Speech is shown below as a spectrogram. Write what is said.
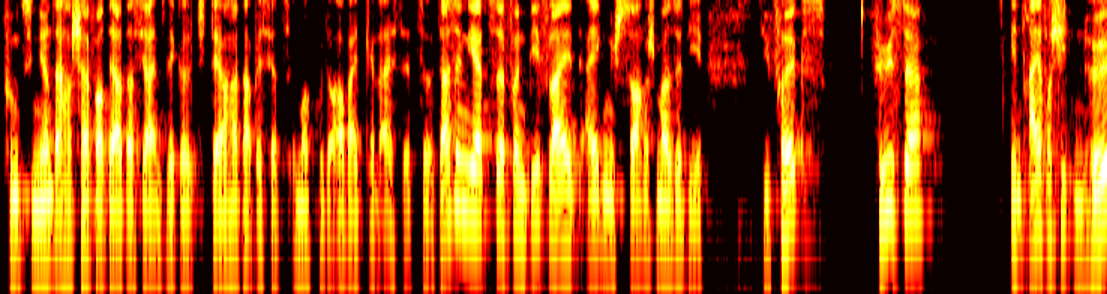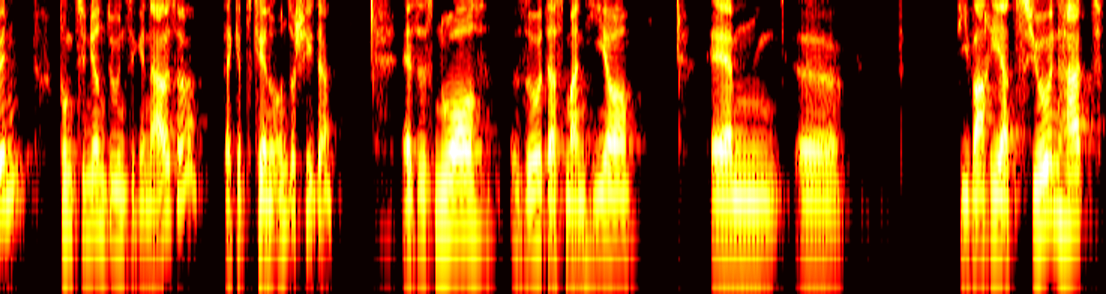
funktionieren. Der Herr Schäffer, der das ja entwickelt, der hat da bis jetzt immer gute Arbeit geleistet. So, das sind jetzt äh, von Beeflight eigentlich, sage ich mal so, die, die Volksfüße. in drei verschiedenen Höhen funktionieren tun sie genauso. Da gibt es keine Unterschiede. Es ist nur so, dass man hier ähm, äh, die Variation hat,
